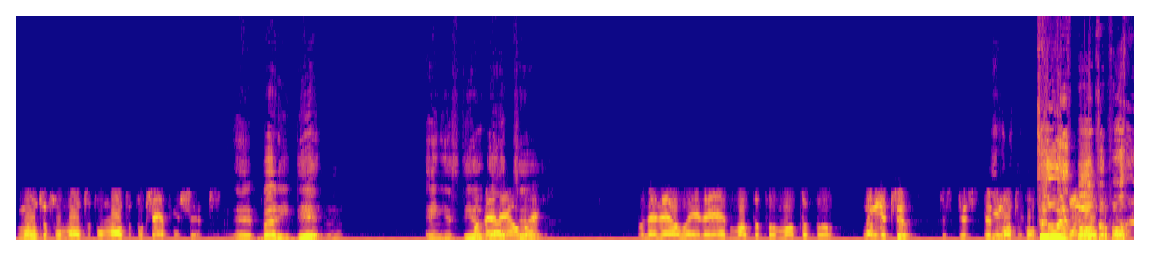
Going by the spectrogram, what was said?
multiple, multiple, multiple championships. Uh, but he didn't, and you still Well, got Elway- two. when they Elway, they had multiple, multiple. No, he had two. Just, just, just Yeah. multiple. Two is One multiple.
